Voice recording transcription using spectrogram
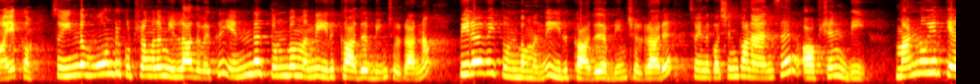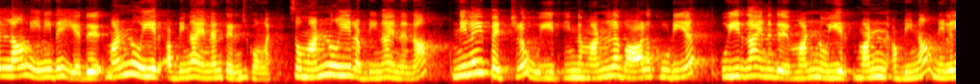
மயக்கம். ஸோ இந்த மூன்று குற்றங்களும் இல்லாதவருக்கு எந்த துன்பம் வந்து இருக்காது அப்படின்னு சொல்கிறாருன்னா பிறவி துன்பம் வந்து இருக்காது அப்படின்னு சொல்கிறாரு ஸோ இந்த கொஸ்டினுக்கான ஆன்சர் ஆப்ஷன் பி மண்ணுயிர்க்கெல்லாம் இனிது எது? மண்ணுயிர் அப்படின்னா என்னன்னு தெரிஞ்சுக்கோங்க. ஸோ மண்ணுயிர் அப்படின்னா என்னன்னா நிலை பெற்ற உயிர். இந்த மண்ணில் வாழக்கூடிய உயிர் தான் என்னது? மண்ணுயிர். மண் அப்படின்னா நிலை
